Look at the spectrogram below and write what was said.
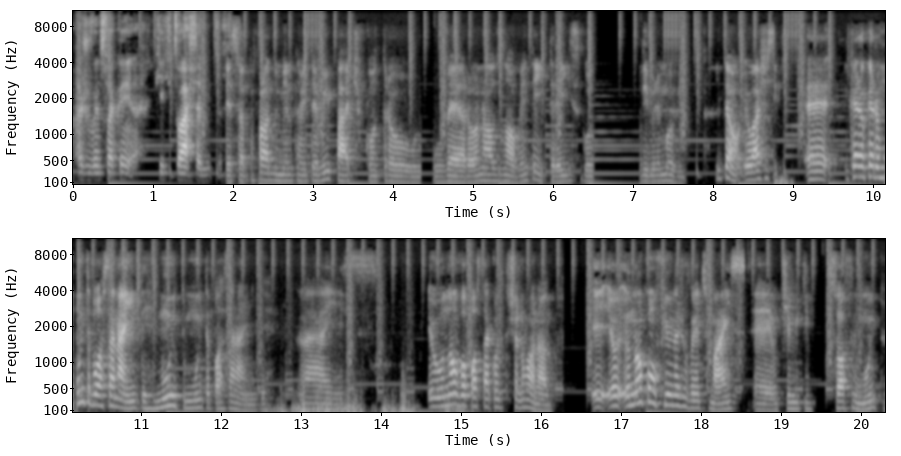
a Juventus vai ganhar. O que, que tu acha, Vitor? Só para falar do Milan também, teve um empate contra o, Verona aos 93, gol do Ibrahimovic. Então, eu acho assim, é, cara, eu quero muito apostar na Inter, muito, muito apostar na Inter, mas eu não vou apostar contra o Cristiano Ronaldo. Eu, eu não confio na Juventus mais, é um time que sofre muito,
